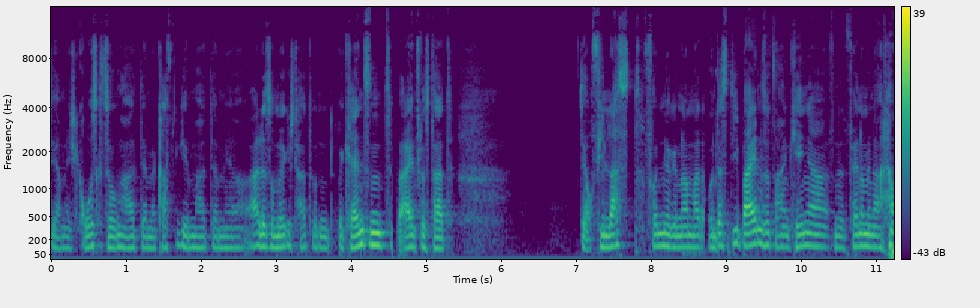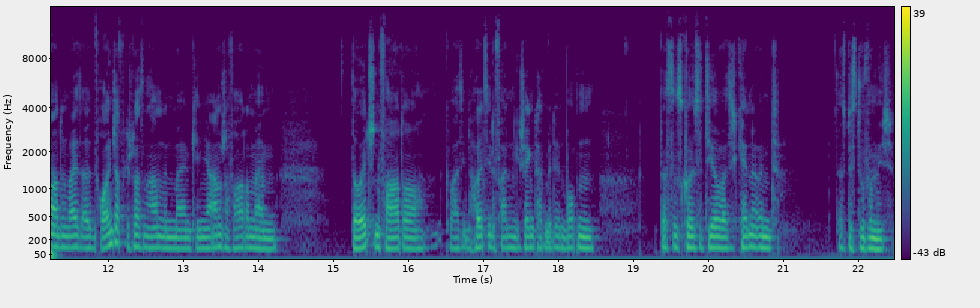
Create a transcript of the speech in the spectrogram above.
Der mich großgezogen hat, der mir Kraft gegeben hat, der mir alles ermöglicht hat und begrenzend beeinflusst hat, der auch viel Last von mir genommen hat. Und dass die beiden sozusagen in Kenia auf eine phänomenale Art und Weise also Freundschaft geschlossen haben und mein kenianischer Vater meinem deutschen Vater quasi einen Holzelefanten geschenkt hat mit den Worten, Das ist das größte Tier, was ich kenne und das bist du für mich.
